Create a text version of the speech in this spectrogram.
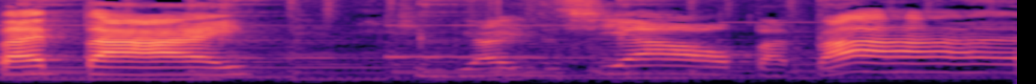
拜拜，请不要一直笑，拜拜。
